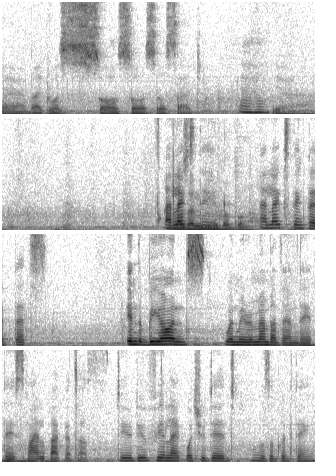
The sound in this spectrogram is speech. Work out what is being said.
Yeah, but it was so so so sad. Mm-hmm. Yeah. I'd like to think. I'd like to think that that's in the beyond. When we remember them, they, they smile back at us. Do you do you feel like what you did was a good thing?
